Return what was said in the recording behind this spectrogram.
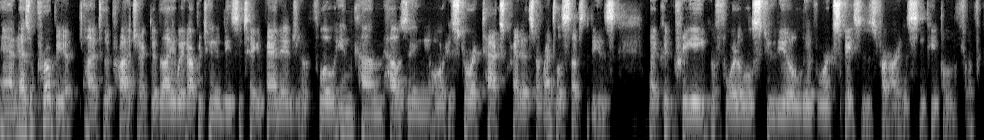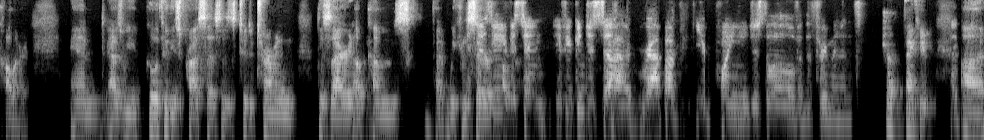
And as appropriate uh, to the project, evaluate opportunities to take advantage of low income housing or historic tax credits or rental subsidies that could create affordable studio live work spaces for artists and people of, of color. And as we go through these processes to determine desired outcomes that we consider. Davison, if you can just uh, wrap up your point, you're just a little over the three minutes. Sure, thank you. Uh,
